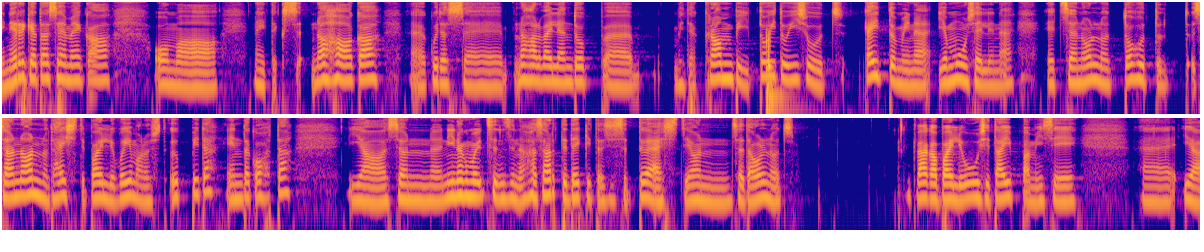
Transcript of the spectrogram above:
energiatasemega, oma näiteks nahaga, äh, kuidas see nahal väljendub, äh, ma ei tea, krambid, toiduisud, käitumine ja muu selline, et see on olnud tohutult, see on andnud hästi palju võimalust õppida enda kohta ja see on, nii nagu ma ütlesin, sinna hasarti tekitada, siis see tõesti on seda olnud. et väga palju uusi taipamisi Äh, ja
